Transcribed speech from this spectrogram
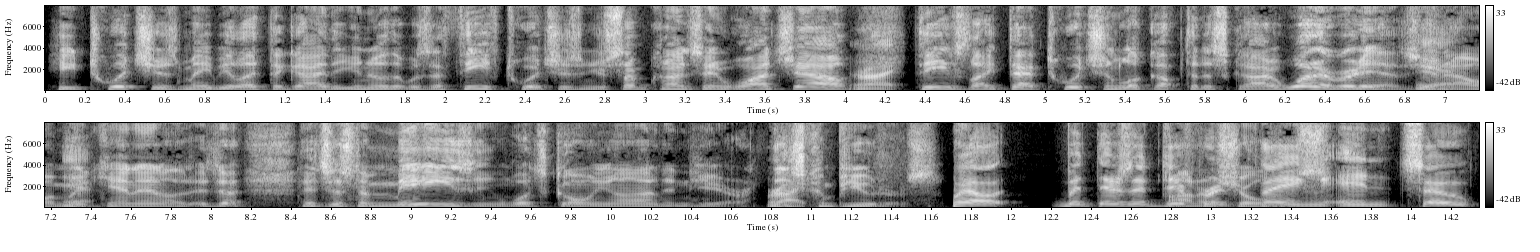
he twitches maybe like the guy that you know that was a thief twitches, and your subconscious saying, "Watch out, Right. thieves like that twitch and look up to the sky, whatever it is." You Yeah, know, and we yeah. can't analyze. It's, a, it's just amazing what's going on in here. These Right. computers. Well, but there's a different thing, and so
